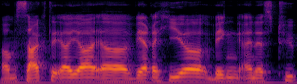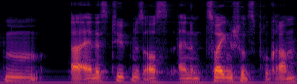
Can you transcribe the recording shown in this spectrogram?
ähm, sagte er ja, er wäre hier wegen eines Typen, äh, eines Typens aus einem Zeugenschutzprogramm.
